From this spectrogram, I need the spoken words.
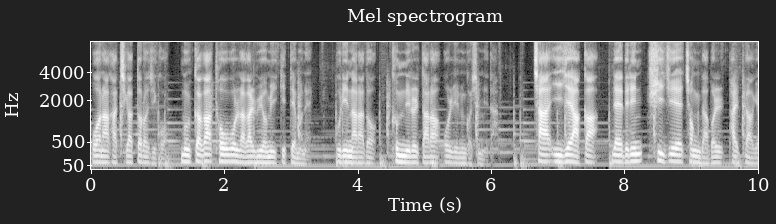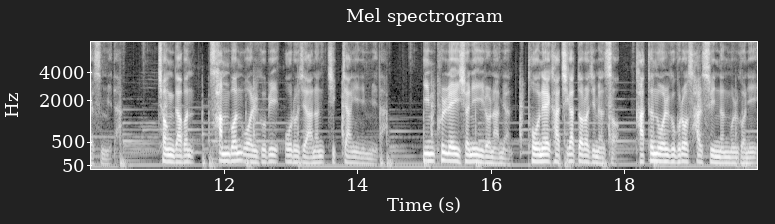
원화 가치가 떨어지고 물가가 더욱 올라갈 위험이 있기 때문에 우리나라도 금리를 따라 올리는 것입니다. 자, 이제 아까 내드린 퀴즈의 정답을 발표하겠습니다. 정답은 3번 월급이 오르지 않은 직장인입니다. 인플레이션이 일어나면 돈의 가치가 떨어지면서 같은 월급으로 살 수 있는 물건이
